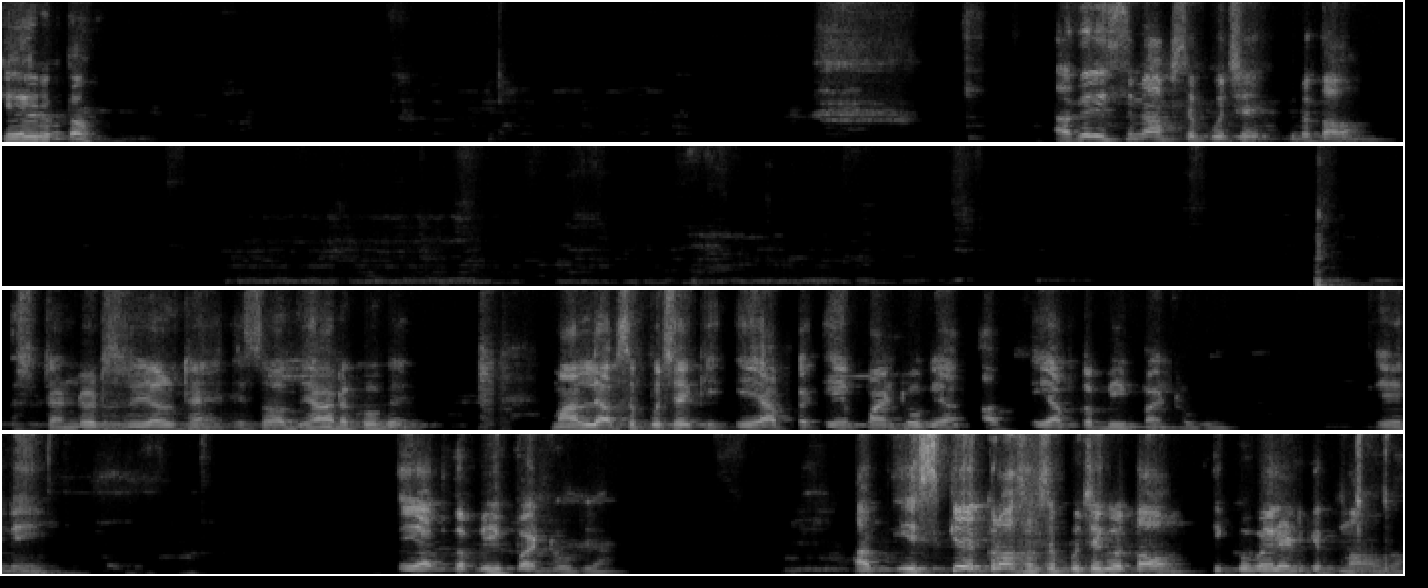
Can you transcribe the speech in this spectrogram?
क्लियर बताओ। अगर इसमें आपसे पूछे, बताओ। स्टैंडर्ड रिज़ल्ट है, इस आप ध्यान रखोगे। मान लो आपसे पूछे कि ए आपका ए पॉइंट हो गया, अब ए आपका बी पॉइंट हो गया। ए नहीं। ए आपका बी पॉइंट हो गया। अब इसके क्रॉस आपसे पूछे बताओ इक्विवेलेंट कितना होगा?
